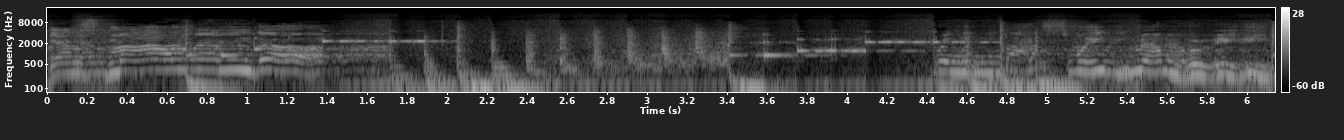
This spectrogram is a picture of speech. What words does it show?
Against my window, bringing back sweet memories.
